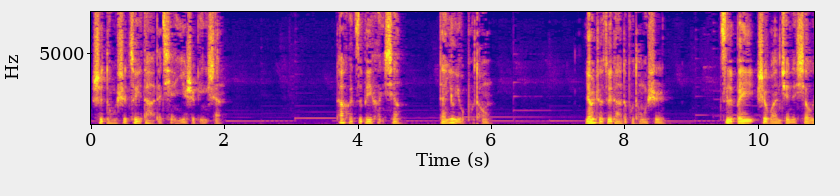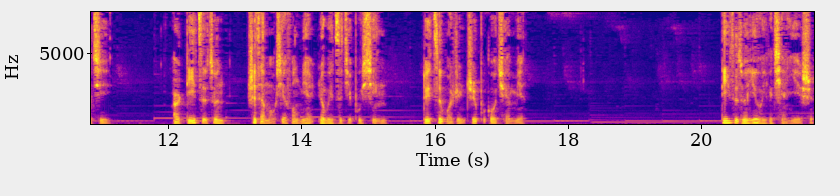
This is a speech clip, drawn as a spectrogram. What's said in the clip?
是懂事最大的潜意识冰山，它和自卑很像，但又有不同。两者最大的不同是，自卑是完全的消极，而低自尊是在某些方面认为自己不行，对自我认知不够全面。低自尊也有一个潜意识，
